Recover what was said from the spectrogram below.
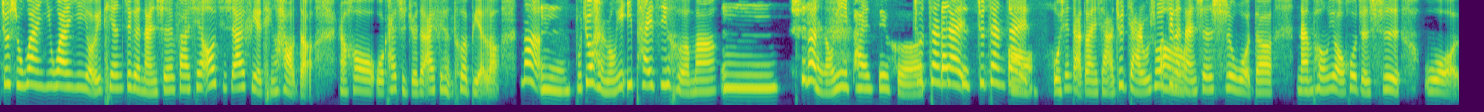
就是万一万一有一天这个男生发现哦，其实艾菲也挺好的。然后我开始觉得艾菲很特别了，那嗯，不就很容易一拍即合吗？嗯，是很容易一拍即合。就站在就站在，哦、我先打断一下，就假如说这个男生是我的男朋友，哦、或者是我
